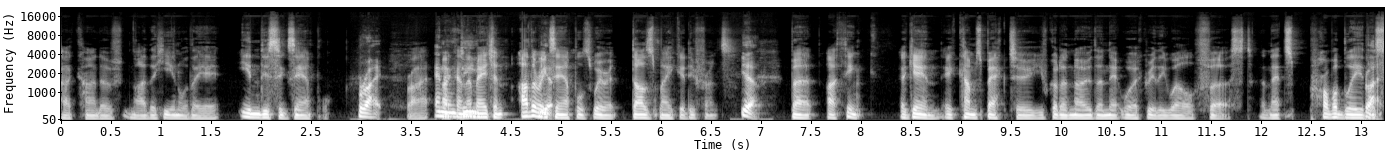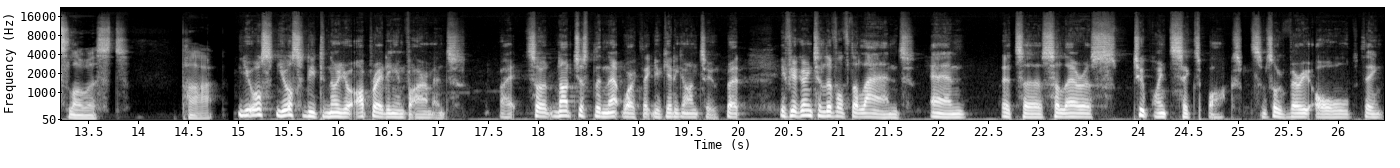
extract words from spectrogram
are kind of neither here nor there in this example. Right. right? And I can imagine other yeah. examples where it does make a difference. Yeah. But I think again, it comes back to you've got to know the network really well first, and that's probably the slowest part. you also you also need to know your operating environment, right? So not just the network that you're getting onto, but if you're going to live off the land and it's a Solaris 2.6 box, some sort of very old thing,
